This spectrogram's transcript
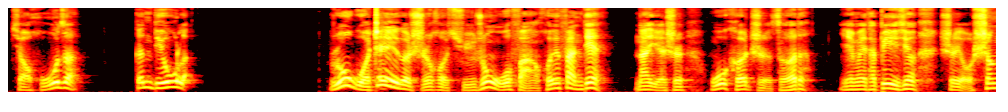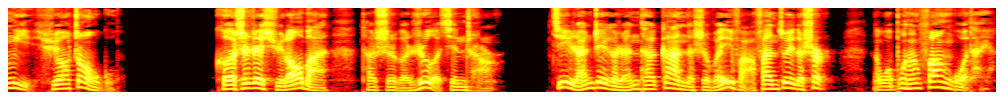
小胡子跟丢了。如果这个时候许忠武返回饭店，那也是无可指责的，因为他毕竟是有生意需要照顾。可是这许老板他是个热心肠，既然这个人他干的是违法犯罪的事儿，那我不能放过他呀。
